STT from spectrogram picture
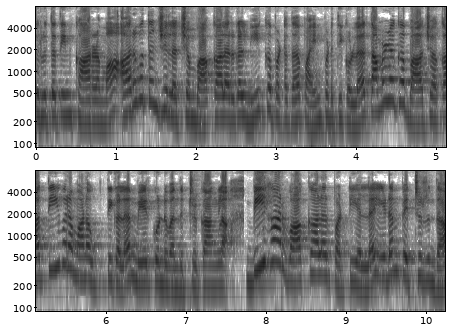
திருத்தத்தின் காரணமா அறுபத்தஞ்சு லட்சம் வாக்காளர்கள் நீக்கப்பட்டதை பயன்படுத்திக் கொள்ள தமிழக பாஜக தீவிரமான உக்திகளை மேற்கொண்டு வந்துட்டு இருக்காங்களா பீகார் வாக்காளர் பட்டியல்ல இடம் பெற்றிருந்தா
